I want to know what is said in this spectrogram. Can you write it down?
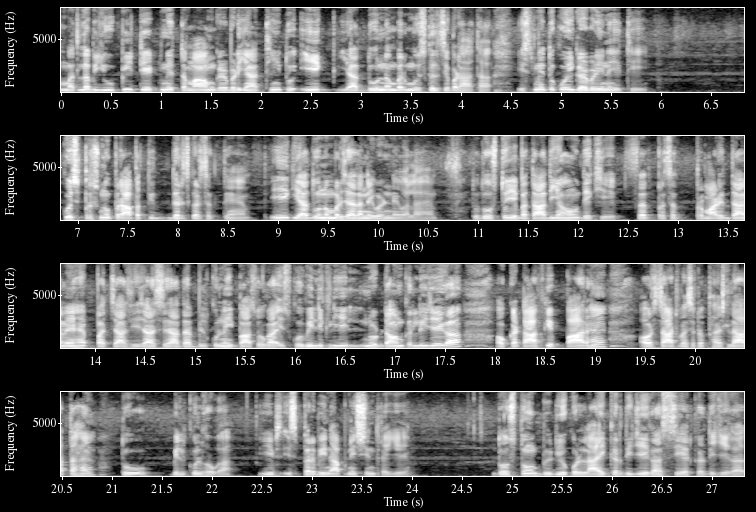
मतलब यूपी टेट में तमाम गड़बड़ियाँ थीं तो एक या दो नंबर मुश्किल से बढ़ा था। इसमें तो कोई गड़बड़ी नहीं थी। कुछ प्रश्नों पर आपत्ति दर्ज कर सकते हैं। एक या दो नंबर ज़्यादा नहीं बढ़ने वाला है। तो दोस्तों, ये बता दिया हूँ, देखिए शत प्रतिशत प्रमाणित दावे हैं, पचासी हज़ार से ज़्यादा बिल्कुल नहीं पास होगा। इसको भी लिख लिए, नोट डाउन कर लीजिएगा। और कट ऑफ़ के पार हैं और साठ पैंसठ फैसला आता है तो बिल्कुल होगा। ये इस पर भी आप निश्चिंत रहिए। दोस्तों, वीडियो को लाइक कर दीजिएगा, शेयर कर दीजिएगा।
